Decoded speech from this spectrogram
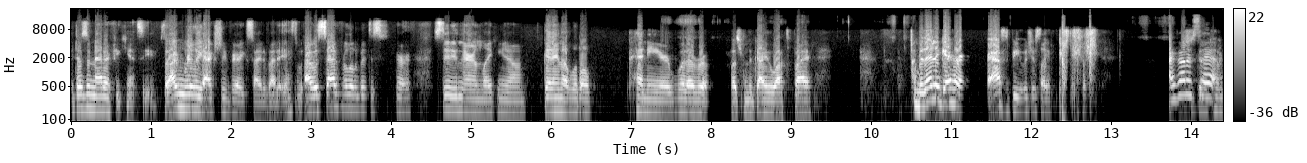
It doesn't matter if you can't see. So I'm really actually very excited about it. I was sad for a little bit to see her sitting there and like you know getting that little penny or whatever it was from the guy who walks by. But then to get her ass beat was just like I gotta say.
